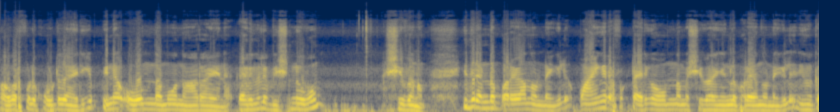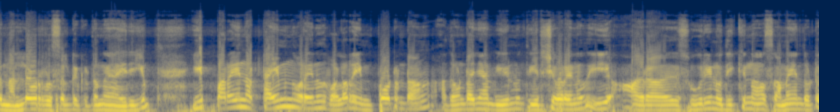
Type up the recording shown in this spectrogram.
പവർഫുൾ കൂടുതലായിരിക്കും പിന്നെ ഓം നമോ നാരായണ. കാര്യത്തിൽ വിഷ്ണുവും ശിവനും. ഇത് രണ്ടും പറയാമെന്നുണ്ടെങ്കിൽ ഭയങ്കര എഫക്റ്റ് ആയിരിക്കും. ഓം നമ ശിവായ നിങ്ങൾ പറയാമെന്നുണ്ടെങ്കിൽ നിങ്ങൾക്ക് നല്ലൊരു റിസൾട്ട് കിട്ടുന്നതായിരിക്കും. ഈ പറയുന്ന ടൈം എന്ന് പറയുന്നത് വളരെ ഇമ്പോർട്ടന്റ് ആണ്. അതുകൊണ്ടാണ് ഞാൻ വീണ്ടും തിരിച്ചു പറയുന്നത്. ഈ സൂര്യൻ ഉദിക്കുന്ന ആ സമയം തൊട്ട്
